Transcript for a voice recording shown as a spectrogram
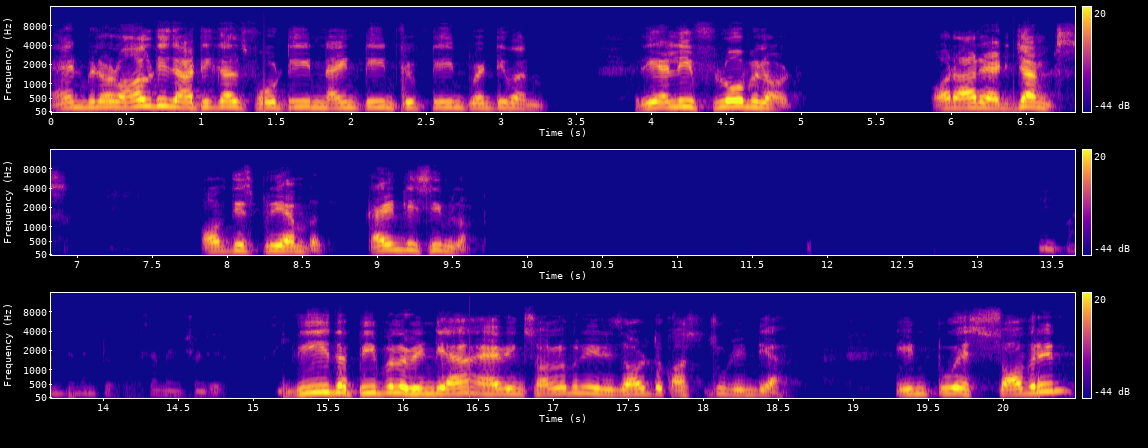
And, my Lord, all these articles 14, 19, 15, 21 really flow, my Lord, or are adjuncts of this preamble. Kindly see, my Lord. Fundamentals are mentioned here. We, the people of India, having solemnly resolved to constitute India into a sovereign,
